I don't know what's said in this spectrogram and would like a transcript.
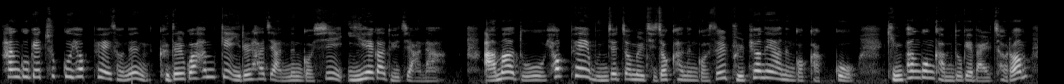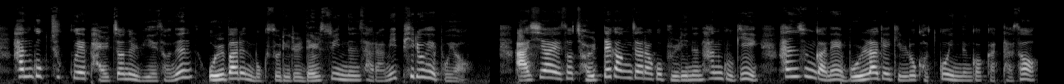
한국의 축구협회에서는 그들과 함께 일을 하지 않는 것이 이해가 되지 않아. 아마도 협회의 문제점을 지적하는 것을 불편해하는 것 같고 김판곤 감독의 말처럼 한국 축구의 발전을 위해서는 올바른 목소리를 낼 수 있는 사람이 필요해 보여. 아시아에서 절대 강자라고 불리는 한국이 한순간에 몰락의 길로 걷고 있는 것 같아서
